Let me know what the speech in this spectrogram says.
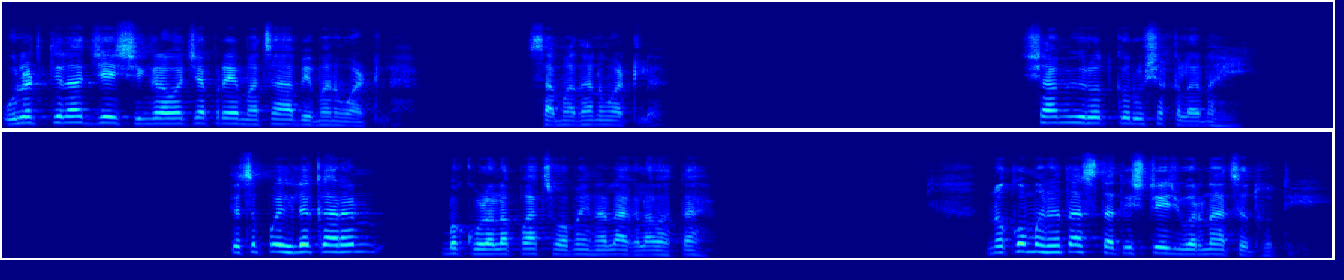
उलट तिला जयसिंगरावाच्या प्रेमाचा अभिमान वाटला. समाधान वाटलं. श्याम विरोध करू शकला नाही. त्याचं पहिलं कारण बकुळाला पाचवा महिना लागला होता. नको म्हणत असता ती स्टेजवर नाचत होती.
